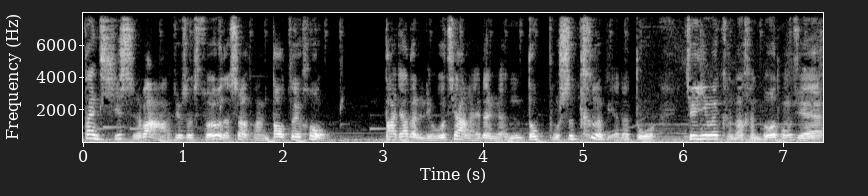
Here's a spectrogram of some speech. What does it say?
但其实吧，就是所有的社团到最后，大家的留下来的人都不是特别的多，就因为可能很多同学，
